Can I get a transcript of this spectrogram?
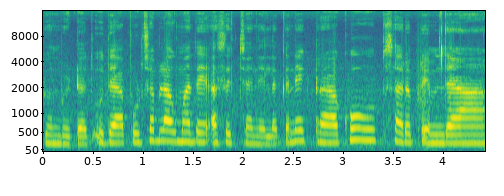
घेऊन भेटत उद्या पुढच्या ब्लॉगमध्ये असेच चॅनेलला कनेक्ट राहा. खूप सारं प्रेम द्या.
